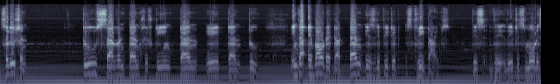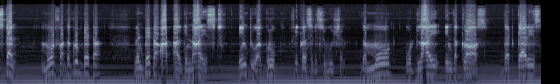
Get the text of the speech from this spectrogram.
Solution 2, 7, 10, 15, 10, 8, 10, 2. In the above data 10 is repeated 3 times this the, the, its mode is 10 mode for the group data when data are organized into a group frequency distribution the mode would lie in the class that carries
